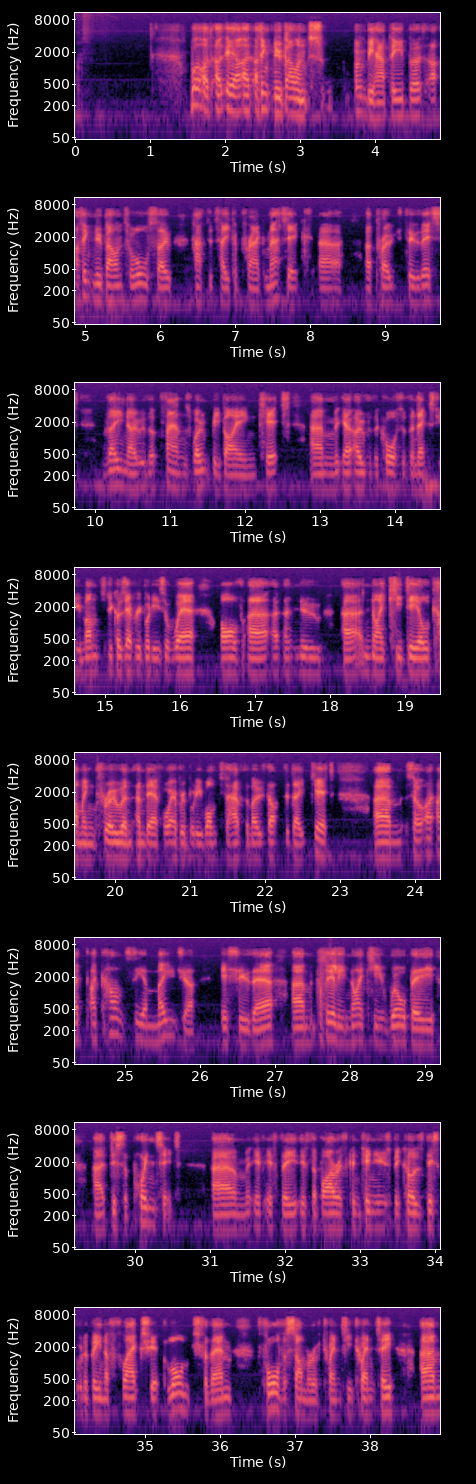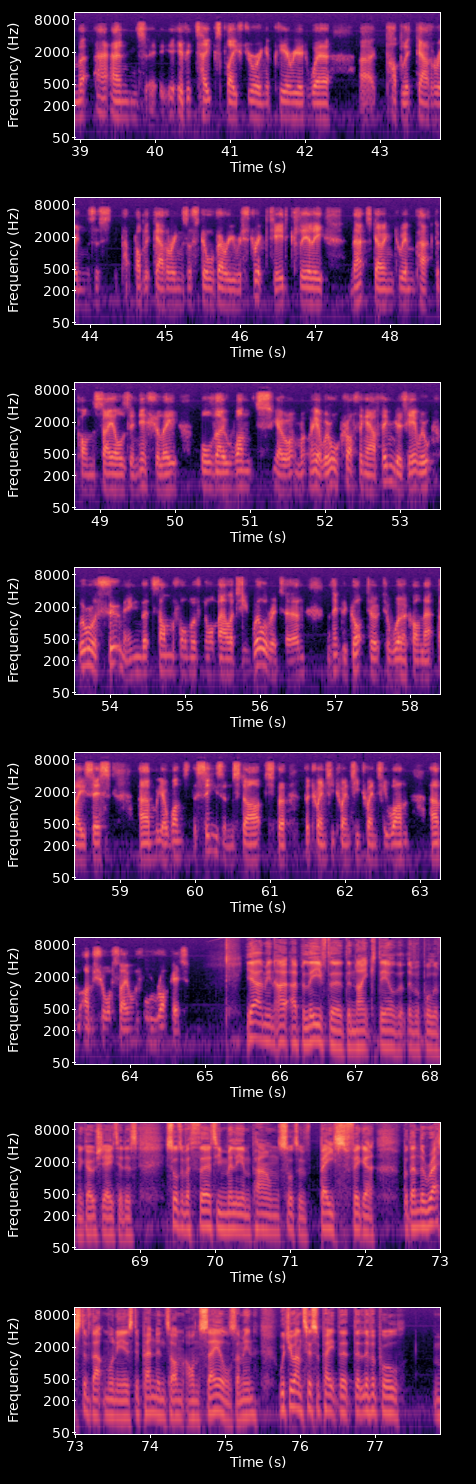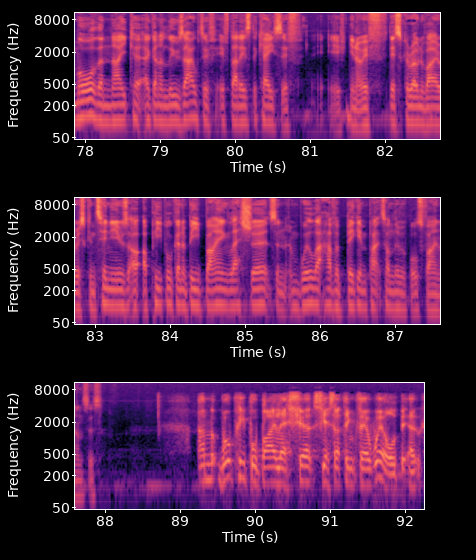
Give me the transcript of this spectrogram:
Well, I, I, I think New Balance won't be happy, but I think New Balance will also have to take a pragmatic uh, approach to this. They know that fans won't be buying kit um, you know, over the course of the next few months because everybody's aware of uh, a, a, new uh, Nike deal coming through, and, and, therefore everybody wants to have the most up to date kit. Um, so I, I, I, can't see a major issue there. Um, clearly, Nike will be uh, disappointed um, if, if, the if the virus continues, because this would have been a flagship launch for them for the summer of 2020, um, and if it takes place during a period where uh, public gatherings public gatherings are still very restricted. Clearly, that's going to impact upon sales initially. Although once you know, we're all crossing our fingers here, we're, we're all assuming that some form of normality will return. I think we've got to, to work on that basis. Um, you know, once the season starts for for 2020-21, um, I'm sure sales will rocket. Yeah, I mean, I, I, believe the the Nike deal that Liverpool have negotiated is sort of a thirty million pound sort of base figure, but then the rest of that money is dependent on on sales. I mean, would you anticipate that that Liverpool more than Nike are going to lose out if, if that is the case. If, if you know if this coronavirus continues, are, are people going to be buying less shirts, and, and, will that have a big impact on Liverpool's finances? Um, will people buy less shirts? Yes, I think there will. Uh,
